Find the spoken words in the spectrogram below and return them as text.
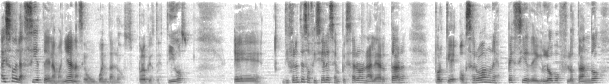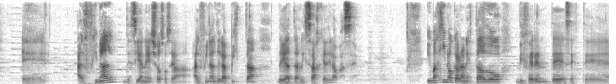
A eso de las 7 de la mañana, según cuentan los propios testigos, eh, diferentes oficiales empezaron a alertar porque observaban una especie de globo flotando eh, al final, decían ellos, o sea, al final de la pista de aterrizaje de la base. Imagino que habrán estado diferentes este,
